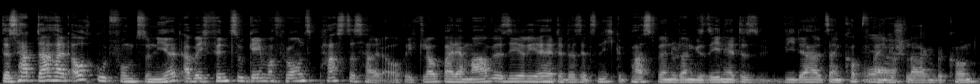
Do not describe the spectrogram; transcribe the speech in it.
Das hat da halt auch gut funktioniert, aber ich finde, zu Game of Thrones passt es halt auch. Ich glaube, bei der Marvel-Serie hätte das jetzt nicht gepasst, wenn du dann gesehen hättest, wie der halt seinen Kopf ja. eingeschlagen bekommt.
